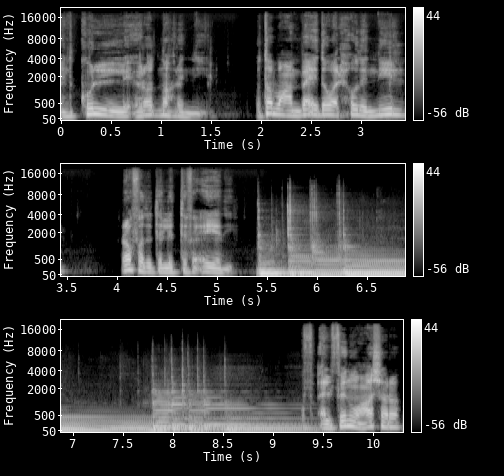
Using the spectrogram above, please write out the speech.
من كل إيراد نهر النيل. وطبعا باقي دول حوض النيل رفضت الاتفاقية دي. وفي 2010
